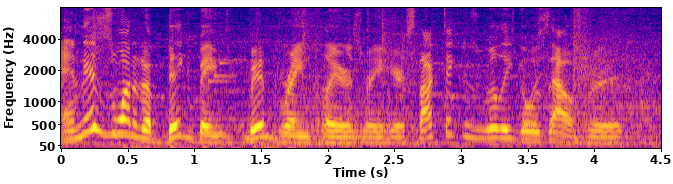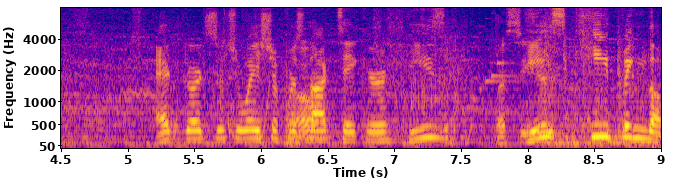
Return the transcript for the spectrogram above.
And this is one of the big brain, big brain players right here. Stocktakers really goes out for it. edge guard situation for Oh. Stocktaker. He's he's this. keeping the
